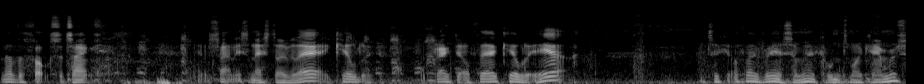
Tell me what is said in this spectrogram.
Another fox attack. It was sat in its nest over there. It killed it, dragged it off there, killed it here. I took it off over here somewhere, according to my cameras.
